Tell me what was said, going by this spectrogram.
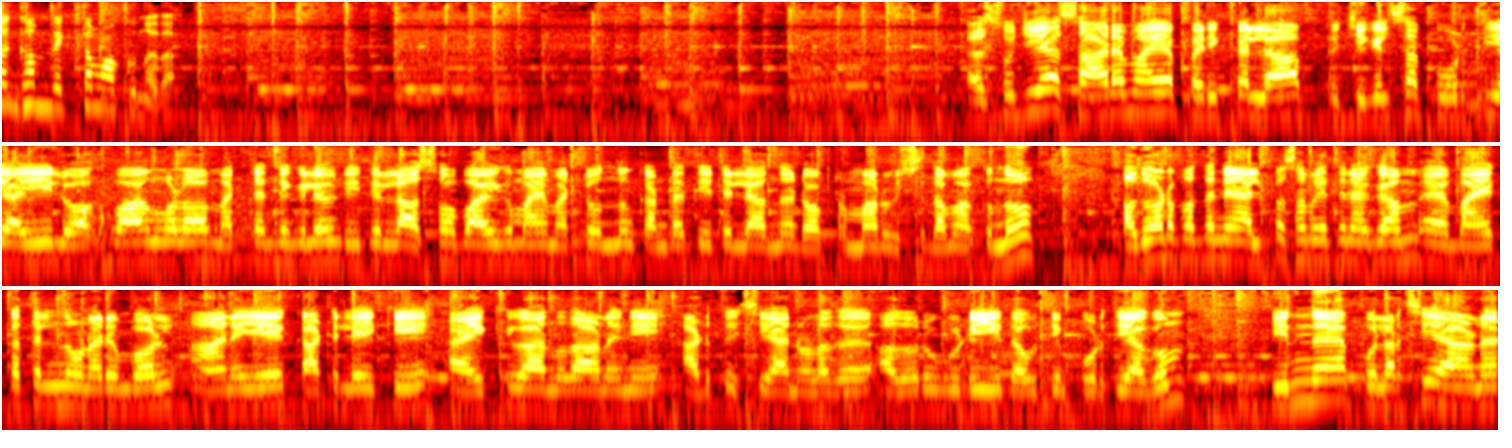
സംഘം വ്യക്തമാക്കുന്നത്? സുജിയ സാരമായ പരിക്കല്ല. ചികിത്സ പൂർത്തിയായി. ലോഹഭാഗങ്ങളോ മറ്റെന്തെങ്കിലും രീതിയിലുള്ള അസ്വാഭാവികമായ മറ്റൊന്നും കണ്ടെത്തിയിട്ടില്ല എന്ന് ഡോക്ടർമാർ വിശദമാക്കുന്നു. അതോടൊപ്പം തന്നെ അല്പസമയത്തിനകം മയക്കത്തിൽ നിന്ന് ഉണരുമ്പോൾ ആനയെ കാട്ടിലേക്ക് അയക്കുക എന്നതാണ് ഇനി അടുത്ത് ചെയ്യാനുള്ളത്. അതോടുകൂടി ഈ ദൗത്യം പൂർത്തിയാകും. ഇന്ന് പുലർച്ചെയാണ്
